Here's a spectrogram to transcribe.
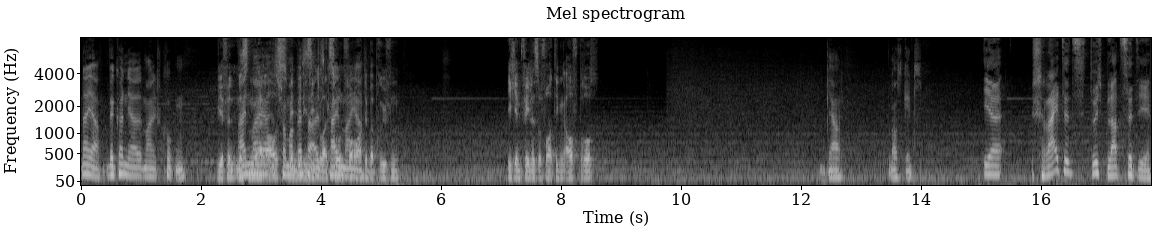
naja, wir können ja mal gucken. Wir finden es nur heraus, schon mal wenn wir die besser als kein Situation vor. Ort überprüfen. Ich empfehle sofortigen Aufbruch. Ja, los geht's. Ihr schreitet durch Blood City.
